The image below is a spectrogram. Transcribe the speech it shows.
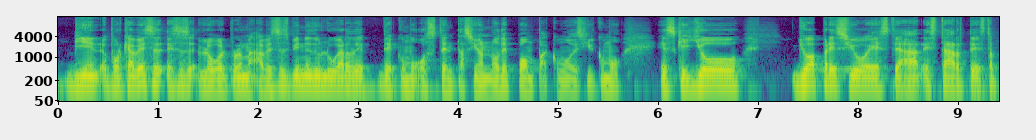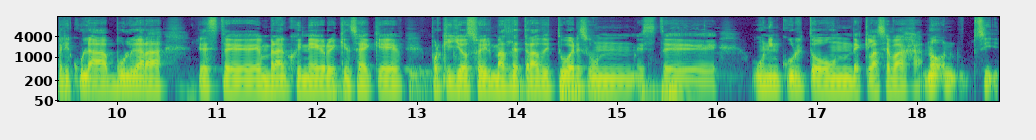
bien, porque a veces, ese es luego el problema, a veces viene de un lugar de, de como ostentación, ¿no? De pompa, como decir, como, es que yo yo aprecio este, esta arte, esta película búlgara, este, en blanco y negro y quién sabe qué, porque yo soy el más letrado y tú eres un, este, un inculto, un de clase baja. No, si,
